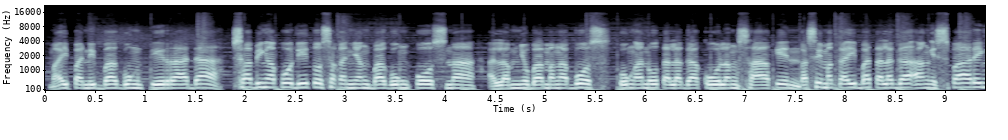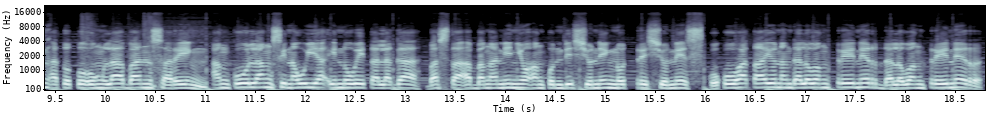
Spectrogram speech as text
May panibagong tirada. Sabi nga po dito sa kanyang bagong post na, alam nyo ba mga boss kung ano talaga kulang sa akin? Kasi magkaiba talaga ang sparring at totoong laban sa ring. Ang kulang si Nauya Inoue talaga. Basta abangan ninyo ang conditioning nutritionist. Kukuha tayo ng dalawang trainer, dalawang trainer.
